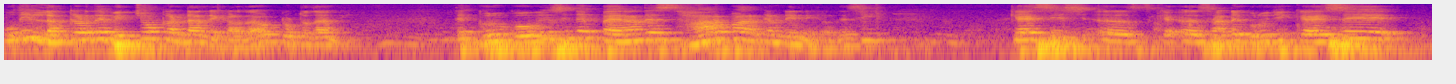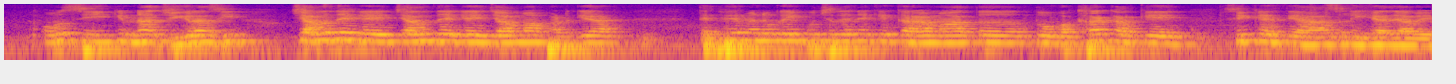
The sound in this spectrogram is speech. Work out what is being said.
ਉਹਦੀ ਲੱਕੜ ਦੇ ਵਿੱਚੋਂ ਕੰਡਾ ਨਿਕਲਦਾ, ਉਹ ਟੁੱਟਦਾ ਨਹੀਂ। ਤੇ ਗੁਰੂ ਗੋਬਿੰਦ ਸਿੰਘ ਦੇ ਪੈਰਾਂ ਦੇ ਸਾਰ ਪਾਰ ਕੰਡੇ ਨਿਕਲਦੇ ਸੀ। ਕੈਸੀ ਸਾਡੇ ਗੁਰੂ ਜੀ ਕੈਸੇ ਉਹ ਸੀ, ਕਿੰਨਾ ਜਿਗਰਾ ਸੀ। ਚੱਲਦੇ ਗਏ ਚੱਲਦੇ ਗਏ, ਜਾਮਾ ਫਟ ਗਿਆ। ਤੇ ਫਿਰ ਮੈਨੂੰ ਕਈ ਪੁੱਛਦੇ ਨੇ ਕਿ ਕਰਾਮਾਤ ਤੋਂ ਵੱਖਰਾ ਕਰਕੇ ਸਿੱਖ ਇਤਿਹਾਸ ਲਿਖਿਆ ਜਾਵੇ।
